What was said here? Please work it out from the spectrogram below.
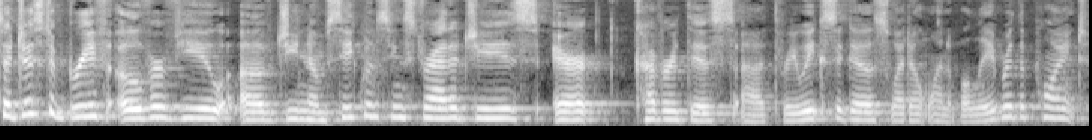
So, just a brief overview of genome sequencing strategies. Eric covered this uh, three weeks ago, so I don't want to belabor the point.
